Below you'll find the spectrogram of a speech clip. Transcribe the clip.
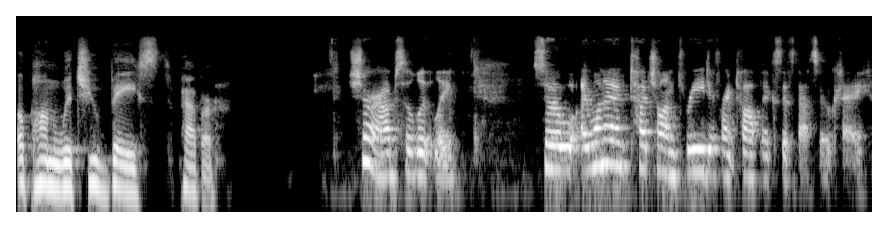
upon which you based PABR? Sure, absolutely. So, I want to touch on three different topics if that's okay.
